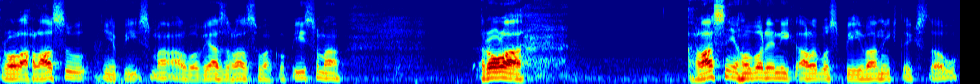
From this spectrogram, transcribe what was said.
rola hlasu, nie písma, alebo viac hlasu ako písma, rola hlasne hovorených alebo spievaných textov,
